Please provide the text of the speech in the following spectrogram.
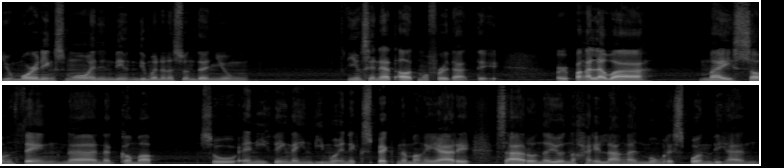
yung mornings mo and hindi, hindi mo na nasundan yung yung sinet out mo for that day. Or pangalawa, may something na nag-come up So, anything na hindi mo in-expect na mangyayari sa araw na yon na kailangan mong respondihan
